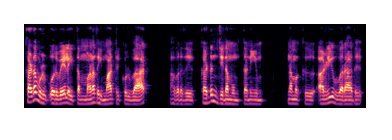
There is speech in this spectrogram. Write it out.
கடவுள் ஒருவேளை தம் மனதை மாற்றிக்கொள்வார். அவரது கடுஞ்சினமும் தனியும் நமக்கு அழிவு வராது.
